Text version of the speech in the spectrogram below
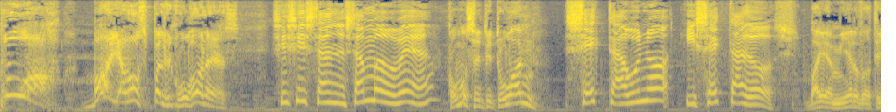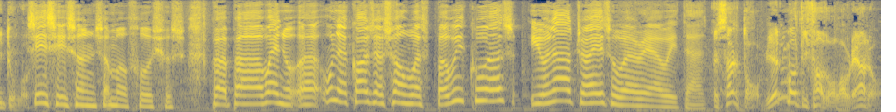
¡Buah! ¡Vaya dos peliculones! Sí, sí, estan, estan molt bé, eh? ¿Cómo se titulan? Secta 1 i Secta 2. Vaya mierda títulos. Sí, sí, són, són molt fluixos. Però, però bueno, eh, una cosa són les pel·lícules i una altra és la realitat. Exacto, bien matizado, Laureano.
